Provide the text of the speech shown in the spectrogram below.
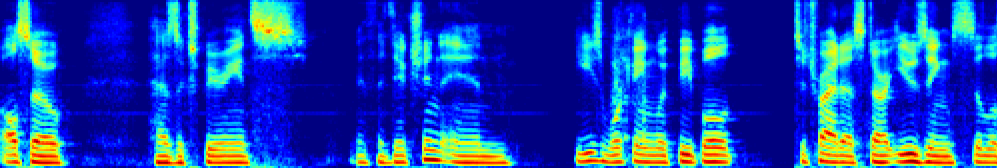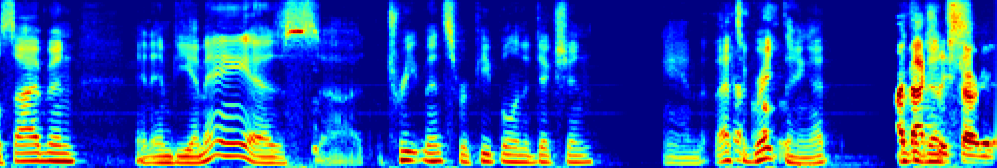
Also has experience with addiction, and he's working with people to try to start using psilocybin and MDMA as uh, treatments for people in addiction, and that's, that's a great thing. I, I have actually started.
